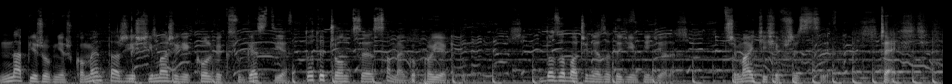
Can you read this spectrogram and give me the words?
Napisz również komentarz, jeśli masz jakiekolwiek sugestie dotyczące samego projektu. Do zobaczenia za tydzień w niedzielę. Trzymajcie się wszyscy. Cześć!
